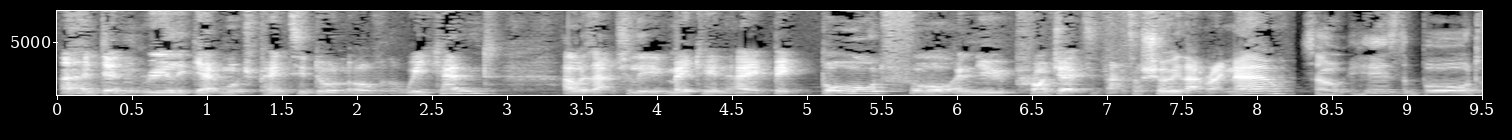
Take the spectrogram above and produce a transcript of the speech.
I didn't really get much painting done over the weekend. I was actually making a big board for a new project. In fact, I'll show you that right now. So here's the board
